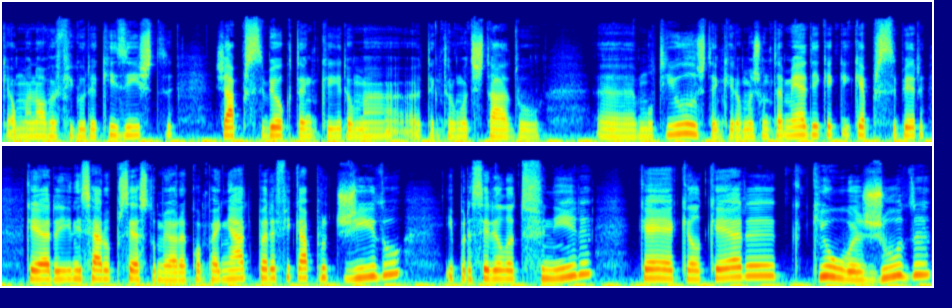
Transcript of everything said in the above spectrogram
que é uma nova figura que existe já percebeu que tem que ir a uma tem que ter um atestado uh, multiuso, tem que ir a uma junta médica e quer perceber, quer iniciar o processo do maior acompanhado para ficar protegido e para ser ele a definir quem é que ele quer que, que o ajude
